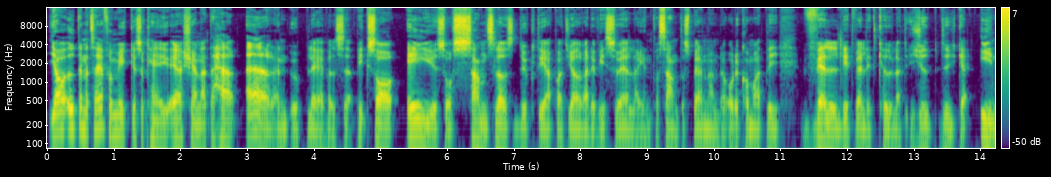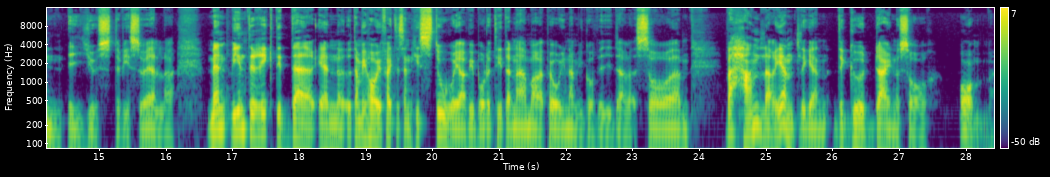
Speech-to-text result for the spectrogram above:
Ja, utan att säga för mycket så kan jag ju erkänna att det här är en upplevelse. Pixar är ju så sanslöst duktiga på att göra det visuella intressant och spännande och det kommer att bli väldigt, väldigt kul att djupdyka in i just det visuella. Men vi är inte riktigt där ännu utan vi har ju faktiskt en historia vi borde titta närmare på innan vi går vidare. Så ehm, vad handlar egentligen The Good Dinosaur om?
